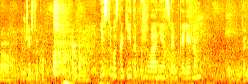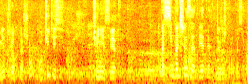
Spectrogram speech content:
э, участнику программы. Есть ли у вас какие-то пожелания своим коллегам? Да нет, все хорошо. Учитесь, учение свет. Спасибо большое за ответы. Не за что, спасибо.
